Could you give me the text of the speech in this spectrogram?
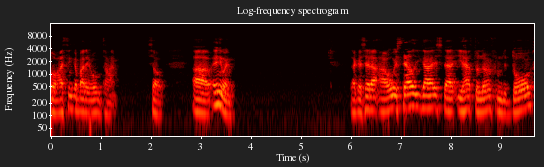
so I think about it all the time. So uh, anyway, like I said, I, I always tell you guys that you have to learn from the dogs.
